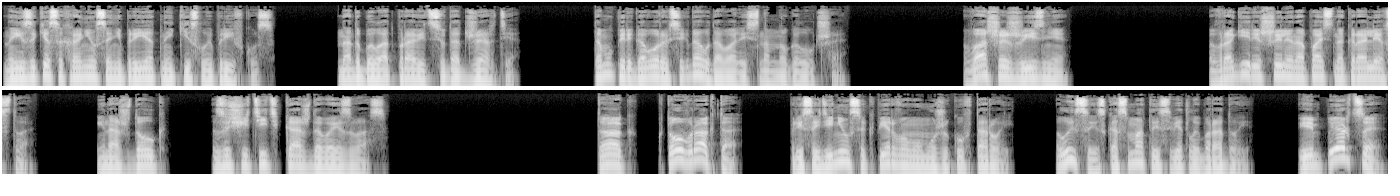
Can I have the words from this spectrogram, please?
На языке сохранился неприятный кислый привкус. Надо было отправить сюда Джерди. Тому переговоры всегда удавались намного лучше. Ваши жизни. Враги решили напасть на королевство, и наш долг — защитить каждого из вас. «Так, кто враг-то?» Присоединился к первому мужику второй, лысый с косматой светлой бородой. «Имперцы?»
